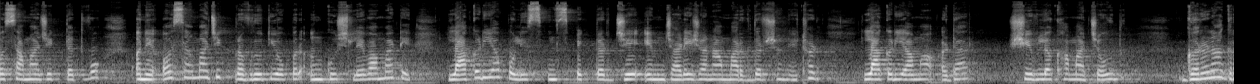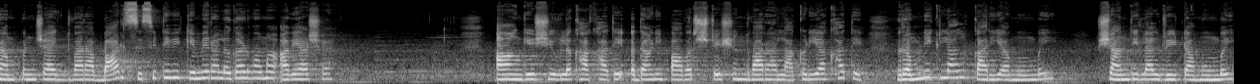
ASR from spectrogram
અસામાજિક તત્વો અને અસામાજિક પ્રવૃત્તિઓ પર અંકુશ લેવા માટે લાકડિયા પોલીસ ઇન્સ્પેક્ટર જે એમ જાડેજાના માર્ગદર્શન હેઠળ લાકડિયામાં અઢાર, શિવલખામાં ચૌદ ગરણા ગ્રામ પંચાયત દ્વારા બાર સીસીટીવી કેમેરા લગાડવામાં આવ્યા છે. આ અંગે શિવલખા ખાતે અદાણી પાવર સ્ટેશન દ્વારા લાકડિયા ખાતે રમણીકલાલ કારિયા મુંબઈ, શાંતિલાલ રીટા મુંબઈ,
